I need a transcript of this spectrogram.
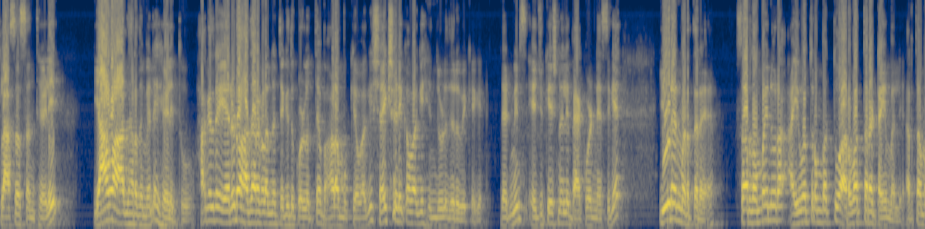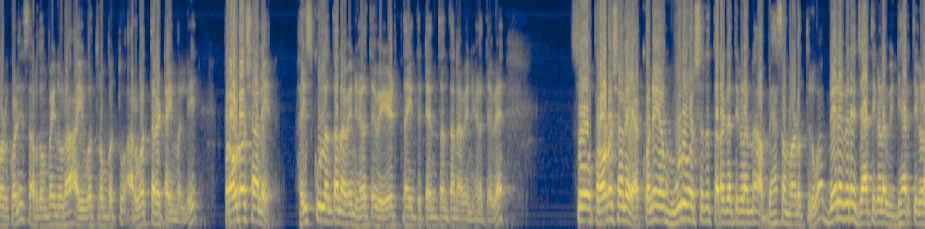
ಕ್ಲಾಸಸ್ ಅಂತ ಹೇಳಿ ಯಾವ ಆಧಾರದ ಮೇಲೆ ಹೇಳಿತು. ಹಾಗಾದ್ರೆ ಎರಡು ಆಧಾರಗಳನ್ನು ತೆಗೆದುಕೊಳ್ಳುತ್ತೆ ಬಹಳ ಮುಖ್ಯವಾಗಿ, ಶೈಕ್ಷಣಿಕವಾಗಿ ಹಿಂದುಳಿದಿರುವಿಕೆಗೆ. ದಟ್ ಮೀನ್ಸ್ ಎಜುಕೇಶನಲಿ ಬ್ಯಾಕ್ವರ್ಡ್ನೆಸ್ಗೆ ಇವ್ರೇನ್ ಮಾಡ್ತಾರೆ? ಸಾವಿರದ ಒಂಬೈನೂರ ಐವತ್ತೊಂಬತ್ತು ಅರವತ್ತರ ಟೈಮಲ್ಲಿ, ಅರ್ಥ ಮಾಡ್ಕೊಳ್ಳಿ, ಸಾವಿರದ ಒಂಬೈನೂರ ಐವತ್ತೊಂಬತ್ತು ಅರವತ್ತರ ಟೈಮಲ್ಲಿ ಪ್ರೌಢಶಾಲೆ ಹೈಸ್ಕೂಲ್ ಅಂತ ನಾವೇನು ಹೇಳ್ತೇವೆ ಏಟ್ ನೈನ್ತ್ ಟೆಂತ್ ಅಂತ ನಾವೇನು ಹೇಳ್ತೇವೆ. ಸೊ ಪ್ರೌಢಶಾಲೆಯ ಕೊನೆಯ ಮೂರು ವರ್ಷದ ತರಗತಿಗಳನ್ನು ಅಭ್ಯಾಸ ಮಾಡುತ್ತಿರುವ ಬೇರೆ ಬೇರೆ ಜಾತಿಗಳ ವಿದ್ಯಾರ್ಥಿಗಳ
